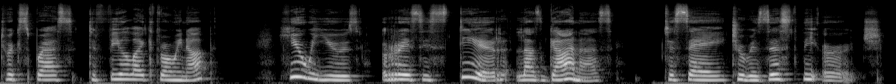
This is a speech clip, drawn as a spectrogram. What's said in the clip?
to express to feel like throwing up? Here we use resistir las ganas to say to resist the urge.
